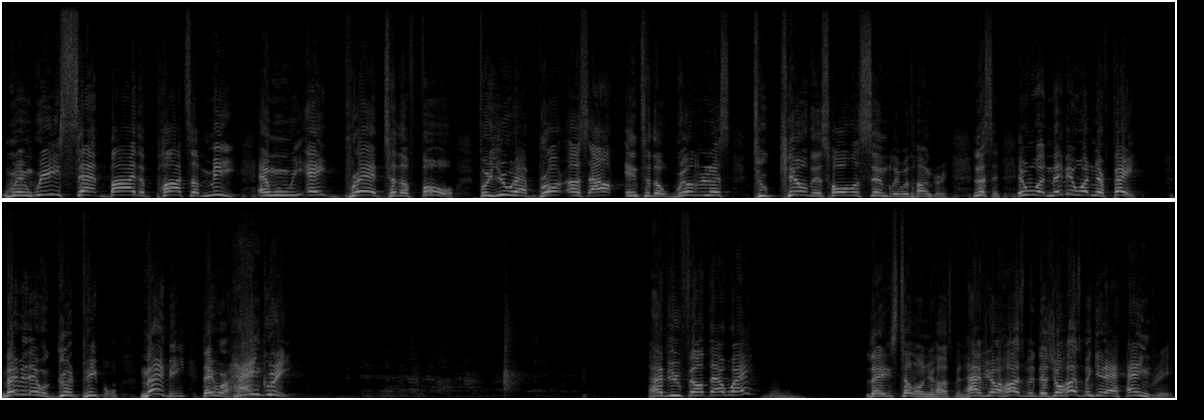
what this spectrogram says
when we sat by the pots of meat and when we ate bread to the full, for you have brought us out into the wilderness to kill this whole assembly with hunger. Listen, it was maybe it wasn't their faith. Maybe they were good people. Maybe they were hangry. have you felt that way? Ladies, tell on your husband. Have your husband, does your husband get hangry?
